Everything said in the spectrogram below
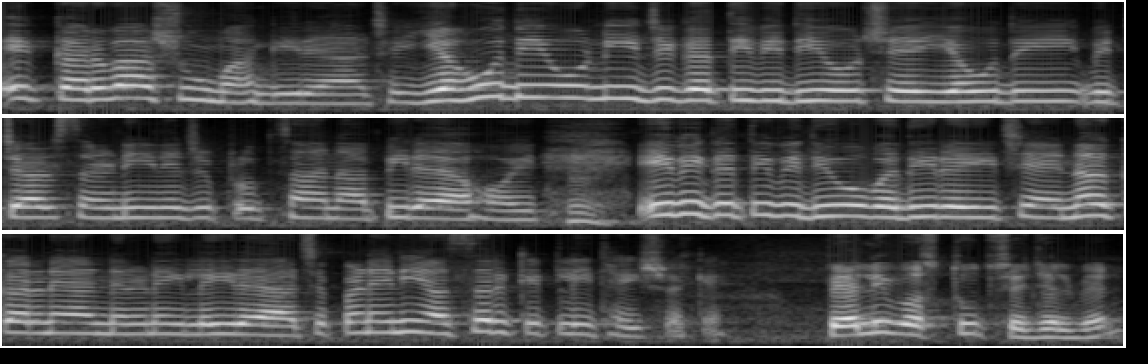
એ કરવા શું માંગી રહ્યા છે? યહૂદીઓની જે ગતિવિધિઓ છે યહૂદી વિચારસરણીને જે પ્રોત્સાહન આપી રહ્યા હોય એવી ગતિવિધિઓ વધી રહી છે એના કારણે આ નિર્ણય લઈ રહ્યા છે પણ એની અસર કેટલી થઈ શકે? પહેલી વસ્તુ જ સેજલબેન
